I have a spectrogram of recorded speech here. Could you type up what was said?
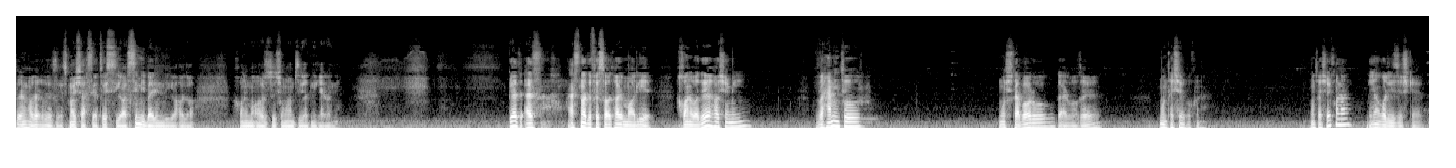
داریم حالا اسمای شخصیت های سیاسی می‌برین دیگه. حالا خانم آرزو شما هم زیاد نگرانی. بیاد از اسناد فسادهای مالی خانواده هاشمی و همینطور مشتبا رو در واقع منتشر بکنن. منتشر کنن؟ بگن آقا ریزش کرد.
